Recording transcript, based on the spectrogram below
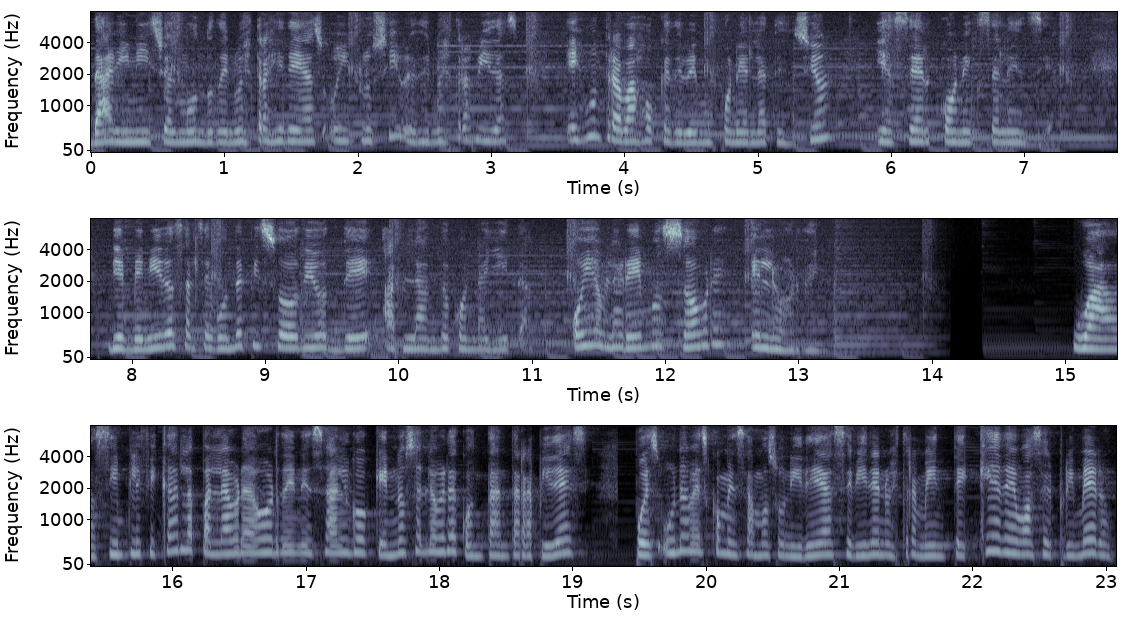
Dar inicio al mundo de nuestras ideas o inclusive de nuestras vidas es un trabajo que debemos ponerle atención y hacer con excelencia. Bienvenidos al segundo episodio de Hablando con Nayita. Hoy hablaremos sobre el orden. Wow, simplificar la palabra orden es algo que no se logra con tanta rapidez, pues una vez comenzamos una idea se viene a nuestra mente qué debo hacer primero.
